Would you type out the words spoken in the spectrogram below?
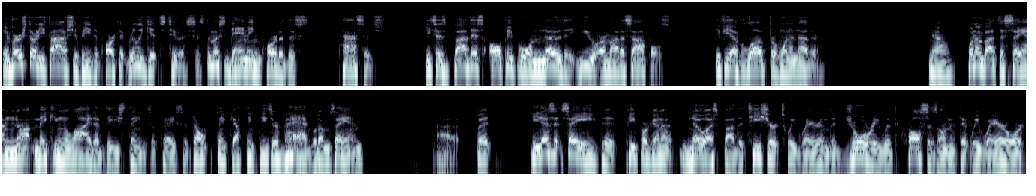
And verse 35 should be the part that really gets to us. It's the most damning part of this passage. He says, By this all people will know that you are my disciples, if you have love for one another. Now, what I'm about to say, I'm not making light of these things, okay? So don't think I think these are bad, what I'm saying. Uh, but he doesn't say that people are going to know us by the t shirts we wear and the jewelry with crosses on it that we wear or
